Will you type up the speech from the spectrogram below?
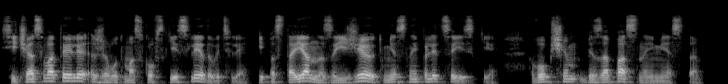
Сейчас в отеле живут московские следователи и постоянно заезжают местные полицейские. В общем, безопасное место.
